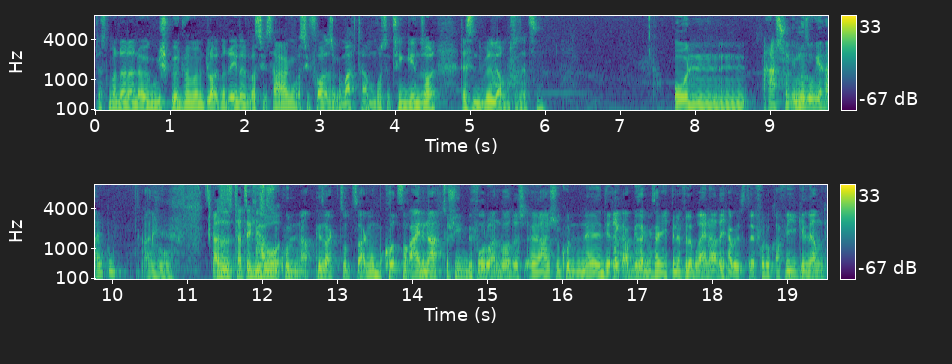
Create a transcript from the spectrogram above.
das man da dann irgendwie spürt, wenn man mit Leuten redet, was sie sagen, was sie vorher so gemacht haben, wo es jetzt hingehen soll, das in die Bilder umzusetzen. Und hast schon immer so gehalten? Also Also es ist tatsächlich hast so. du Kunden abgesagt sozusagen, um kurz noch eine nachzuschieben, bevor du antwortest, äh, hast du Kunden äh, direkt abgesagt und gesagt, ich bin der Philipp Reinhardt, ich habe jetzt der Fotografie gelernt,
